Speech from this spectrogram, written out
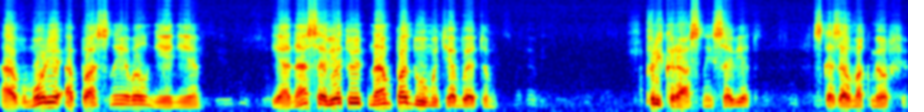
а в море опасные волнения, и она советует нам подумать об этом. «Прекрасный совет», — сказал МакМёрфи.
